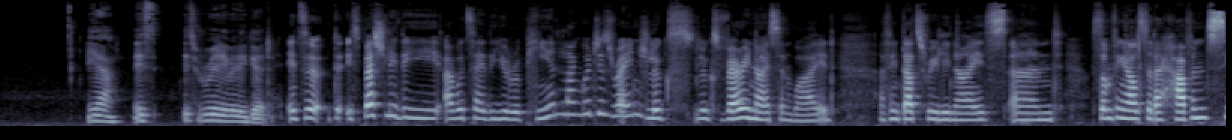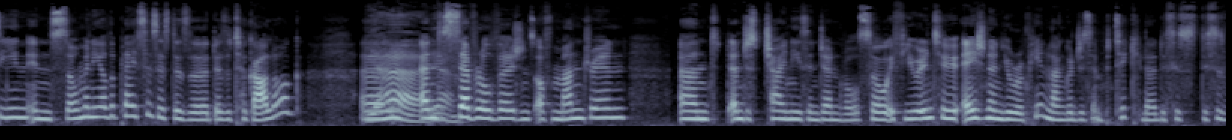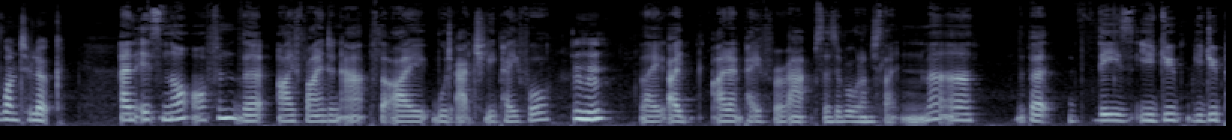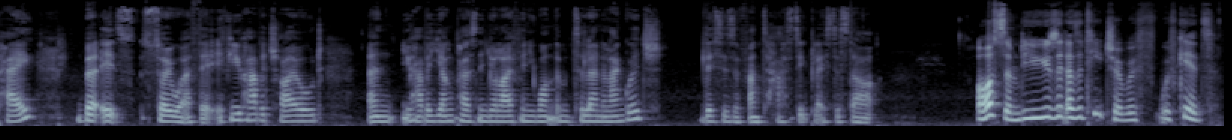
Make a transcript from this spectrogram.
yeah, it's it's really really good. it's a especially the I would say the European languages range looks looks very nice and wide. I think that's really nice. And something else that I haven't seen in so many other places is there's a there's a Tagalog, um, Yeah, and yeah. several versions of Mandarin, and and just Chinese in general. So if you're into Asian and European languages in particular, this is this is one to look. And it's not often that I find an app that I would actually pay for. Mm-hmm. Like I, I don't pay for apps as a rule. I'm just like, nah. But these, you do, you do pay, but it's so worth it. If you have a child and you have a young person in your life and you want them to learn a language, this is a fantastic place to start. Awesome. Do you use it as a teacher with with kids?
